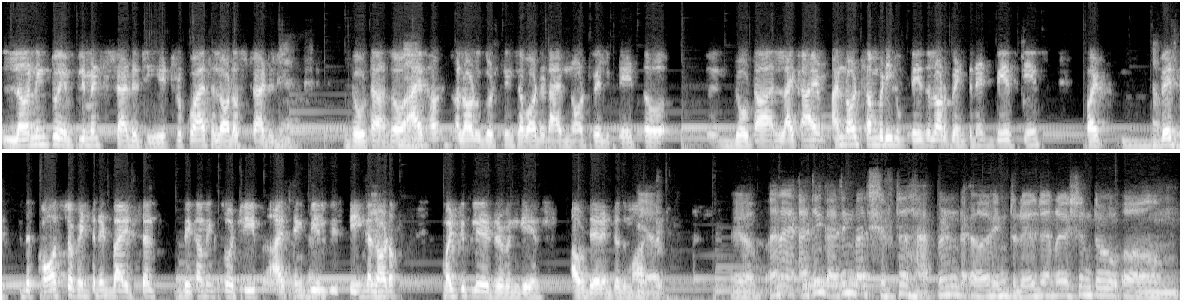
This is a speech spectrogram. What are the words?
learning to implement strategy. It requires a lot of strategy. Yeah. Dota. So Yeah. I've heard a lot of good things about it. I've not really played. So Dota, like I'm, I'm not somebody who plays a lot of internet-based games, but with the cost of internet by itself becoming so cheap, I think we'll be seeing a lot of multiplayer-driven games out there into the market. Yeah, and I, I think I think that shift has happened uh, in today's generation to um,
